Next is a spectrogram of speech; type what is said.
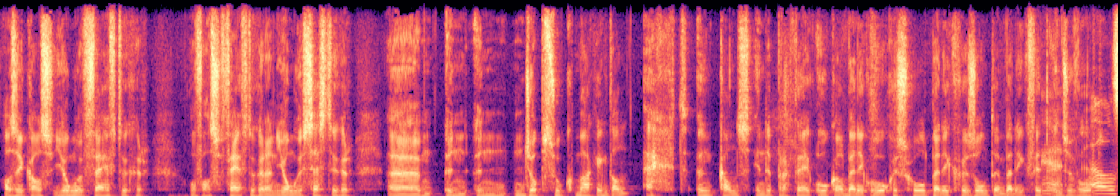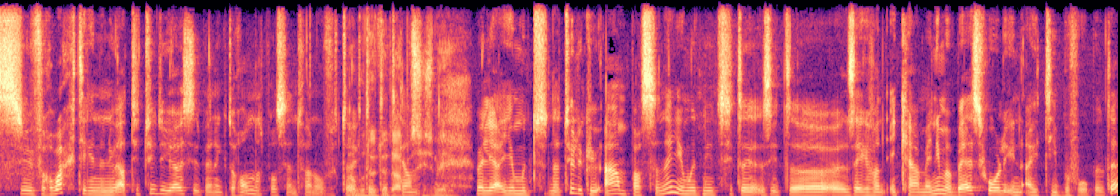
Als ik als jonge vijftiger of als vijftiger en jonge zestiger uh, een, een job zoek, maak ik dan echt een kans in de praktijk? Ook al ben ik hooggeschoold, ben ik gezond en ben ik fit enzovoort? Als uw verwachtingen en uw attitude juist is, ben ik er 100% van overtuigd. Wat bedoelt u daar kan. precies mee? Wel ja, je moet natuurlijk u aanpassen. Hè. Je moet niet zitten, zitten eh, zeggen van ik ga mij niet meer bijscholen in IT bijvoorbeeld. Hè.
